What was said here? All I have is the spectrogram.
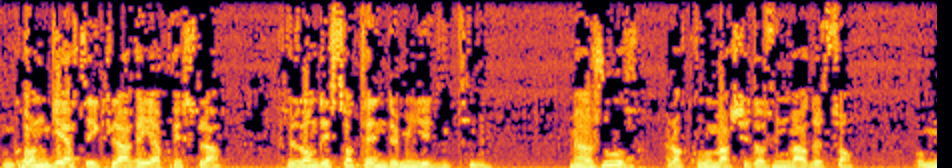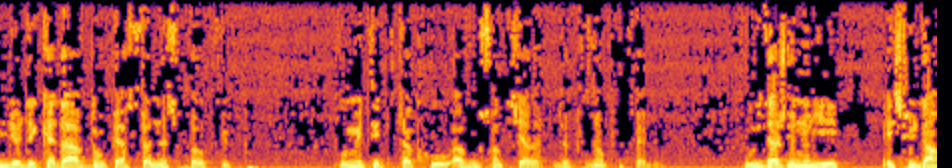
Une grande guerre s'est éclairée après cela, faisant des centaines de milliers de victimes. Mais un jour, alors que vous marchez dans une mare de sang, au milieu des cadavres dont personne ne se préoccupe, vous mettez tout à coup à vous sentir de plus en plus faible. Vous vous agenouillez et soudain,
